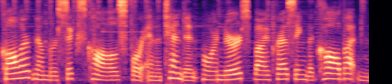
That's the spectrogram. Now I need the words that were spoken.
caller number 6 calls for an attendant or nurse by pressing the call button.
